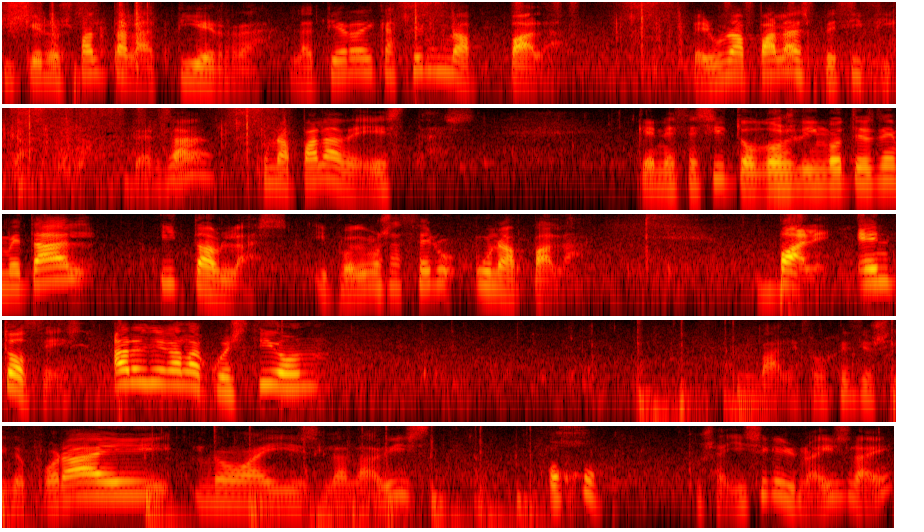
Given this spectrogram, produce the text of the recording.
Y que nos falta la tierra La tierra hay que hacer una pala Pero una pala específica ¿Verdad? Una pala de estas que necesito dos lingotes de metal y tablas. Y podemos hacer una pala. Vale, entonces, ahora llega la cuestión... Vale, Fulgencio ha ido por ahí. No hay isla a la vista. ¡Ojo! Pues allí sí que hay una isla, ¿eh?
